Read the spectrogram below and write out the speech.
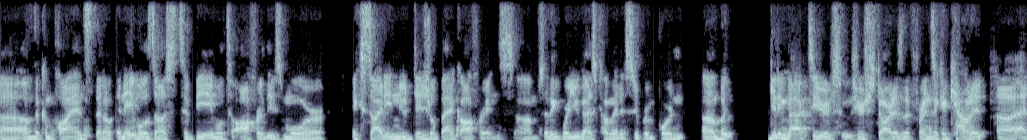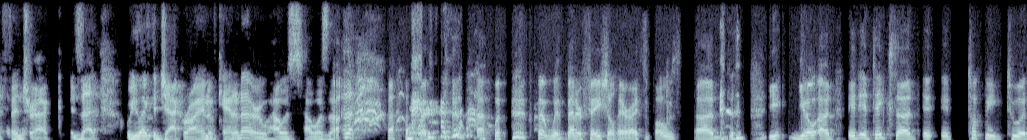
uh, of the compliance that enables us to be able to offer these more exciting new digital bank offerings. Um, so I think where you guys come in is super important. Um, but getting back to your your start as the forensic accountant uh, at FINTRAC, is that were you like the Jack Ryan of Canada, or how was how was that? With better facial hair, I suppose. Uh, you, you, know, uh, it, it, takes uh, it, it, took me to a,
